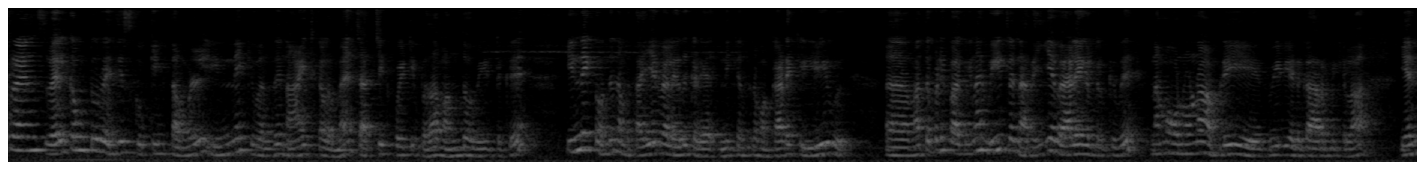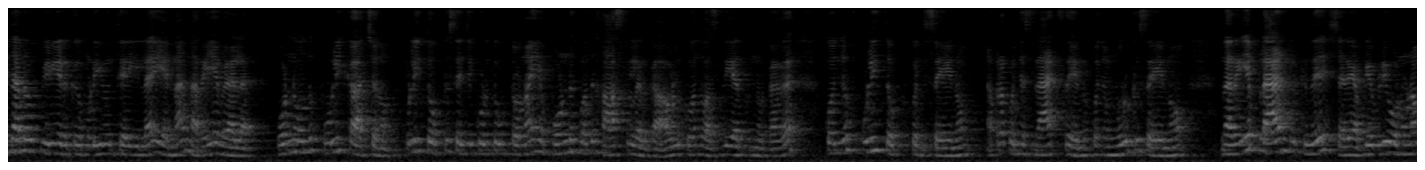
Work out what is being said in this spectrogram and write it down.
friends welcome to Regis cooking Tamil இன்னைக்கு வந்து ஞாயிற்றுக்கிழமை சர்ச்சுக்கு போயிட்டு இப்போ தான் வந்தோம் வீட்டுக்கு. இன்னைக்கு வந்து நம்ம தையல் வேலை எதுவும் கிடையாது. இன்னைக்கு வந்து நம்ம கடைக்கு லீவு மற்றபடி பார்த்தீங்கன்னா வீட்டில் நிறைய வேலைகள் இருக்குது. நம்ம ஒன்று ஒன்றா அப்படி வீடியோ எடுக்க ஆரம்பிக்கலாம். எந்த அளவுக்கு வீடியோ எடுக்க முடியும் தெரியல. ஏன்னா நிறைய வேலை. ஒன்று வந்து புளி காய்ச்சணும். புளி தொக்கு செஞ்சு கொடுத்து விட்டோம்னா என் பொண்ணுக்கு வந்து ஹாஸ்டலில் இருக்கா. அவளுக்கு வந்து வசதியாக இருக்குங்கிறதுக்காக கொஞ்சம் புளி தொக்கு கொஞ்சம் செய்யணும். அப்புறம் கொஞ்சம் ஸ்நாக்ஸ் செய்யணும். கொஞ்சம் முறுக்கு செய்யணும். நிறைய பிளான் இருக்குது. சரி அப்படி அப்படி ஒன்று ஒன்றா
